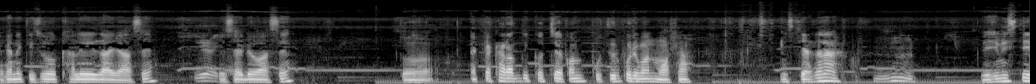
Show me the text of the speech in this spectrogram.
এখানে কিছু খালি জায়গা আছে এই সাইডেও আছে। তো একটা খারাপ দিক হচ্ছে এখন প্রচুর পরিমাণ মশা। মিষ্টি আছে না? বেশি মিষ্টি?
